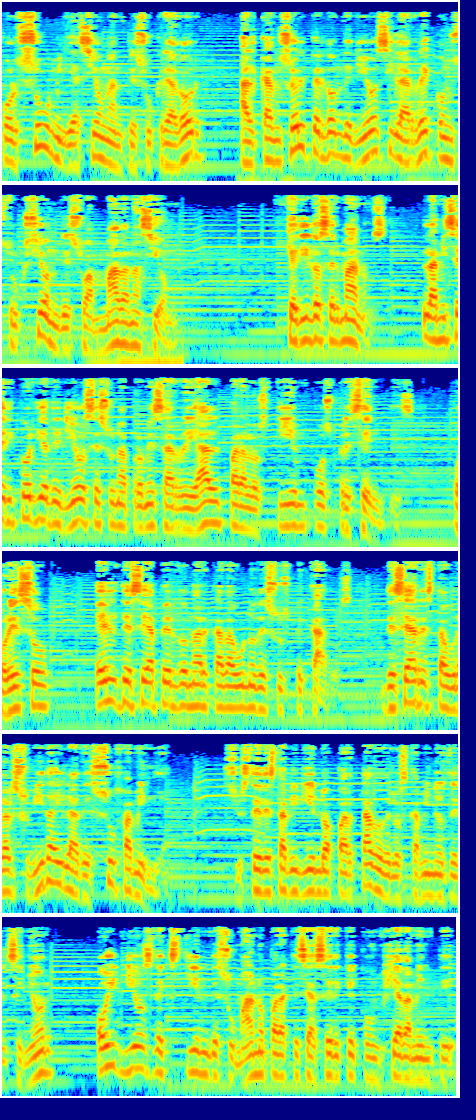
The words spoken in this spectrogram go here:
por su humillación ante su Creador, alcanzó el perdón de Dios y la reconstrucción de su amada nación. Queridos hermanos, la misericordia de Dios es una promesa real para los tiempos presentes. Por eso, él desea perdonar cada uno de sus pecados, desea restaurar su vida y la de su familia. Si usted está viviendo apartado de los caminos del Señor, hoy Dios le extiende su mano para que se acerque confiadamente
